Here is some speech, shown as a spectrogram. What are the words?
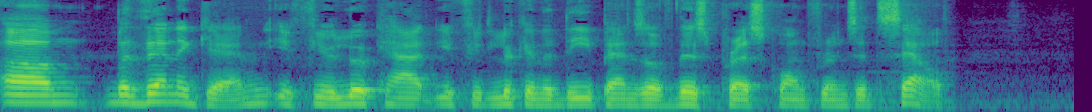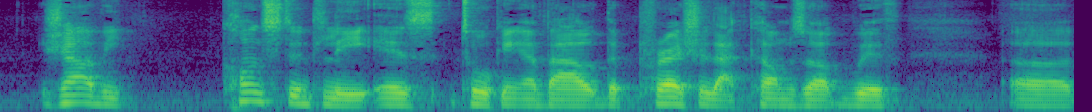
Um, but then again, if you look at if you look in the deep ends of this press conference itself, Xavi constantly is talking about the pressure that comes up with uh,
